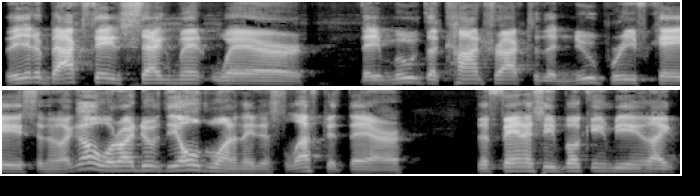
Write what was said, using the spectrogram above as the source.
they did a backstage segment where they moved the contract to the new briefcase, and they're like, "Oh, what do I do with the old one?" And they just left it there. The fantasy booking being like,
